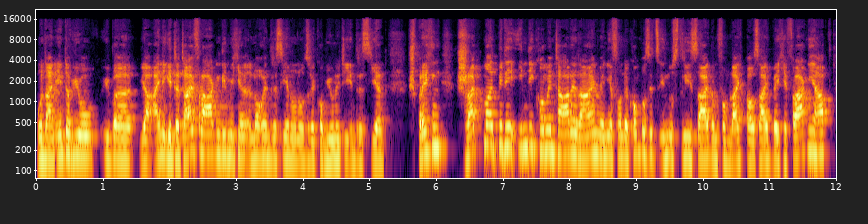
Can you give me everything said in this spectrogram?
und ein Interview über ja, einige Detailfragen, die mich noch interessieren und unsere Community interessieren, sprechen. Schreibt mal bitte in die Kommentare rein, wenn ihr von der Composites-Industrie seid und vom Leichtbau seid, welche Fragen ihr habt.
